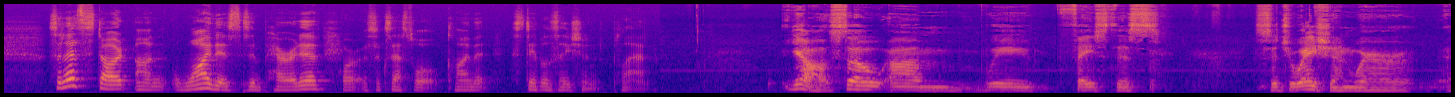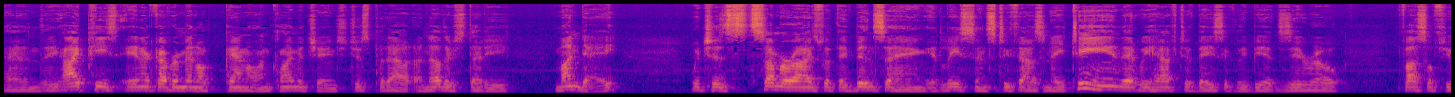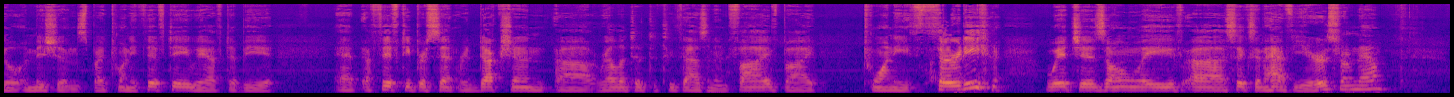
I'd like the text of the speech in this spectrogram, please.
So let's start on why this is imperative for a successful climate stabilization plan. Yeah, so um, we face this situation where and the IP Intergovernmental Panel on Climate Change just put out another study Monday which has summarized what they've been saying at least since 2018 that we have to basically be at zero fossil fuel emissions by 2050. We have to be at a 50% reduction uh, relative to 2005 by 2030, which is only uh, six and a half years from now.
